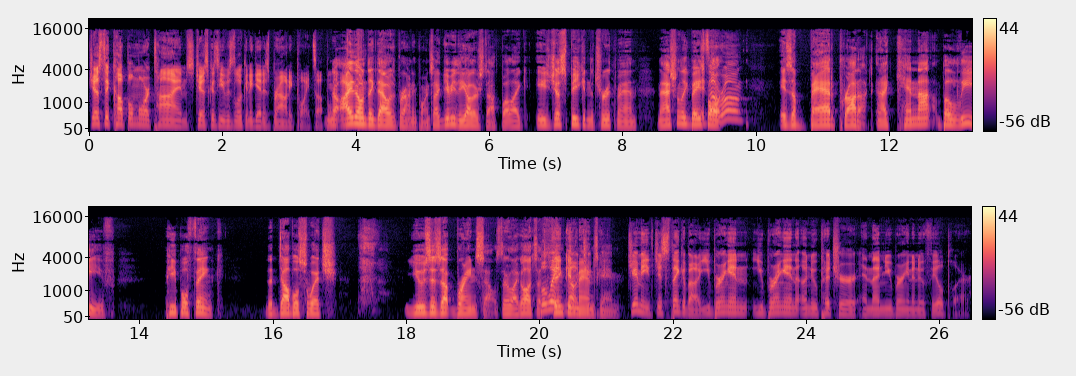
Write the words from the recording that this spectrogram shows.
just a couple more times just because he was looking to get his brownie points up. No. I don't think that was brownie points. I give you the other stuff, but like he's just speaking the truth, man. National League Baseball. it's not wrong. Is a bad product, and I cannot believe people think the double switch uses up brain cells. They're like, "Oh, it's a wait, thinking no, J- man's game." Jimmy, just think about it. You bring in you bring in a new pitcher and then you bring in a new field player.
